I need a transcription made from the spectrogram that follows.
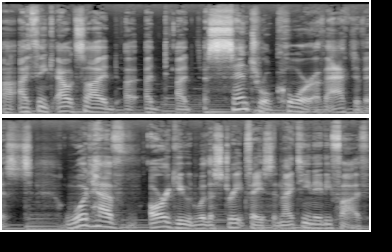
uh, I think, outside a, a, a- central core of activists would have argued with a straight face in 1985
